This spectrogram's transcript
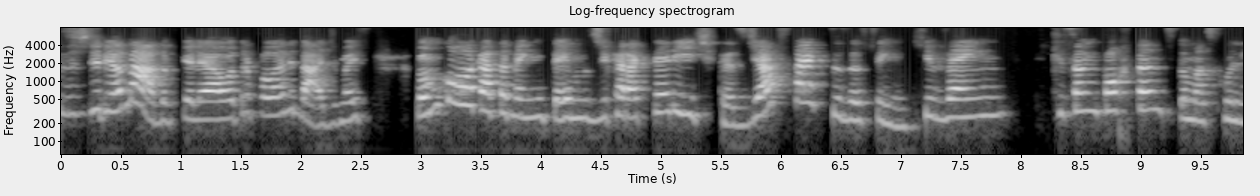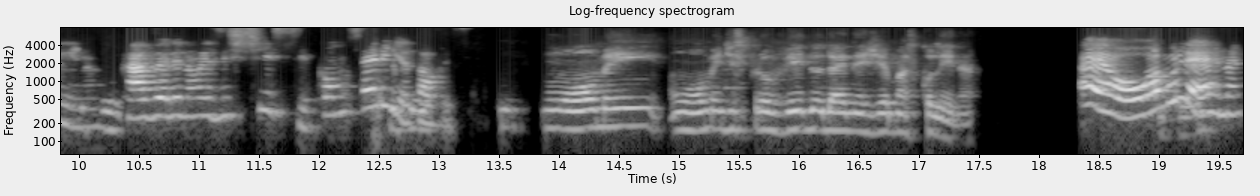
existiria nada, porque ele é outra polaridade, mas vamos colocar também em termos de características, de aspectos assim, que vêm que são importantes do masculino, caso ele não existisse, como seria, tipo, talvez? um homem, um homem desprovido da energia masculina. É, ou a mulher, né?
